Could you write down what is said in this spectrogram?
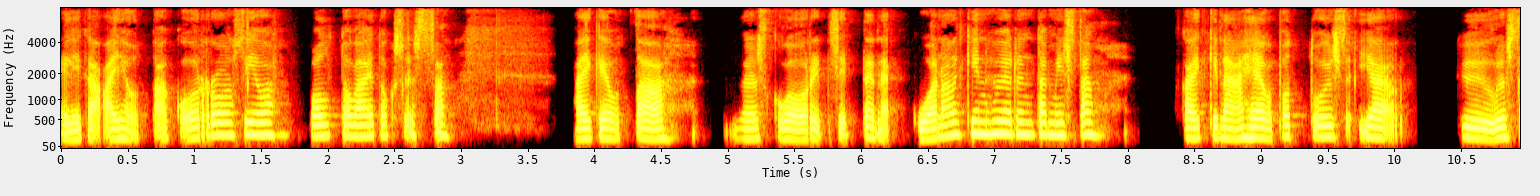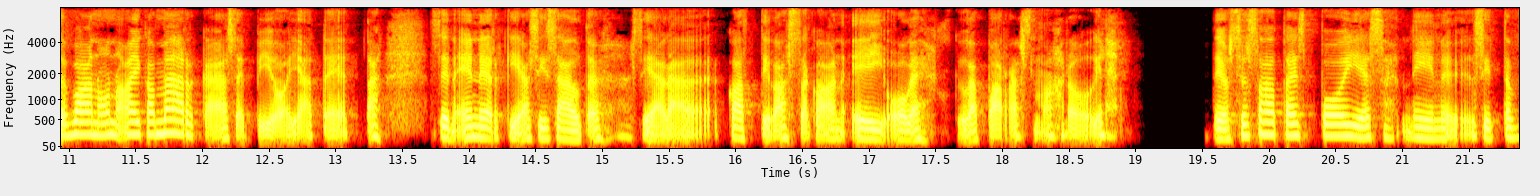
eli aiheuttaa korroosio polttolaitoksessa, vaikeuttaa myös kloorit sitten kuonankin hyödyntämistä. Kaikki nämä helpottuisi ja kyllä se vaan on aika märkää se biojäte, että sen energiasisältö siellä kattilassakaan ei ole kyllä paras mahdollinen. Että jos se saataisiin pois, niin sitten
